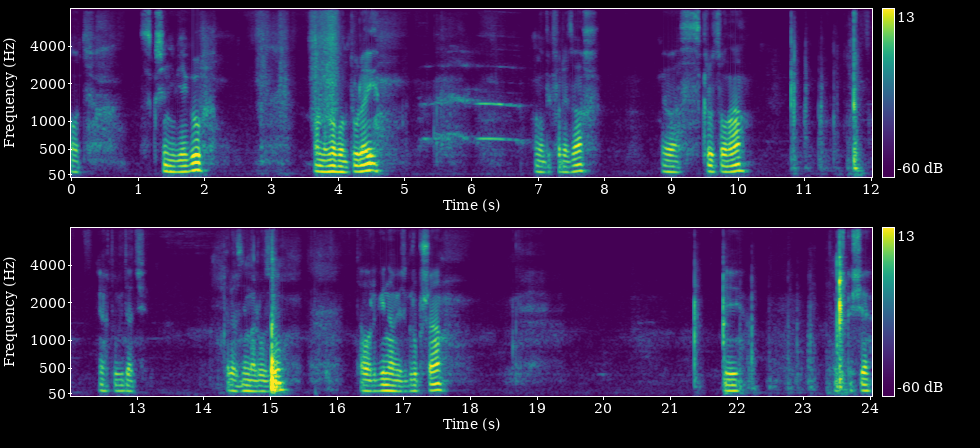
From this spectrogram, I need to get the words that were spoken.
od skrzyni biegów. Mamy nową tulej o nowych frezach. Była skrócona. Jak tu widać, teraz nie ma luzu. Ta oryginał jest grubsza. I troszkę się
